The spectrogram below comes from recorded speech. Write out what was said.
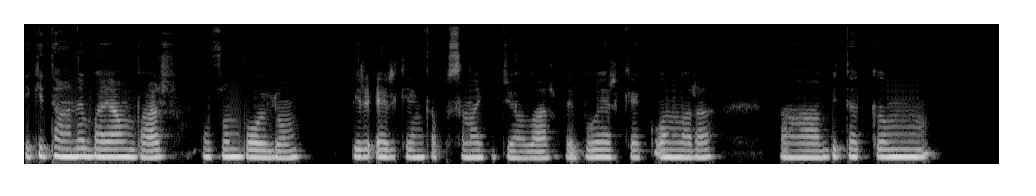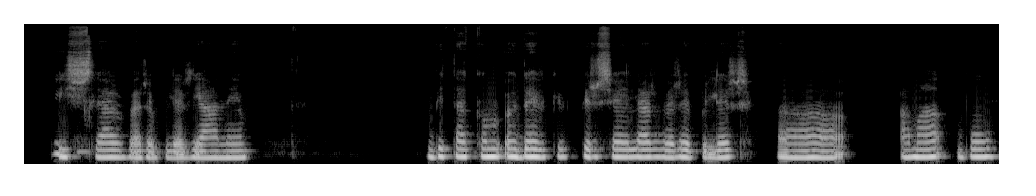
İki tane bayan var. Uzun boylum. Bir erkeğin kapısına gidiyorlar ve bu erkek onlara bir takım işler verebilir. Yani bir takım ödev gibi bir şeyler verebilir. Ama bu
